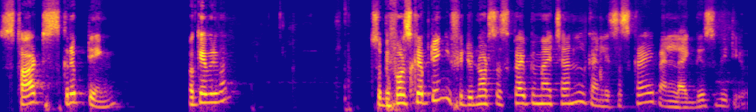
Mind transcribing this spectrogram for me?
start scripting. Okay, everyone. So before scripting, if you do not subscribe to my channel, kindly subscribe and like this video.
